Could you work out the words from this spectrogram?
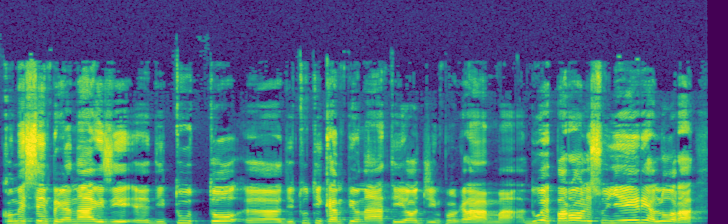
come sempre l'analisi eh, di, tutto, eh, di tutti i campionati oggi in programma. Due parole su ieri, allora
